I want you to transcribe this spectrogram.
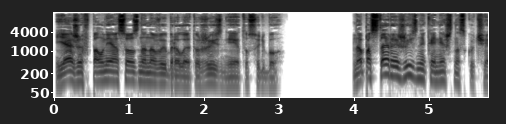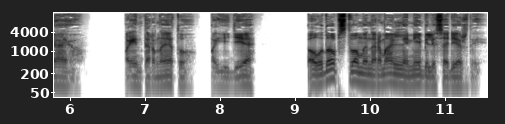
Я же вполне осознанно выбрал эту жизнь и эту судьбу. Но по старой жизни, конечно, скучаю. По интернету, по еде, по удобствам и нормальной мебели с одеждой.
